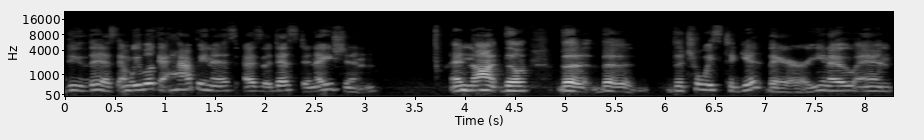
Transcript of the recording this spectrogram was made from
do this. And we look at happiness as a destination and not the the the the choice to get there, you know, and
